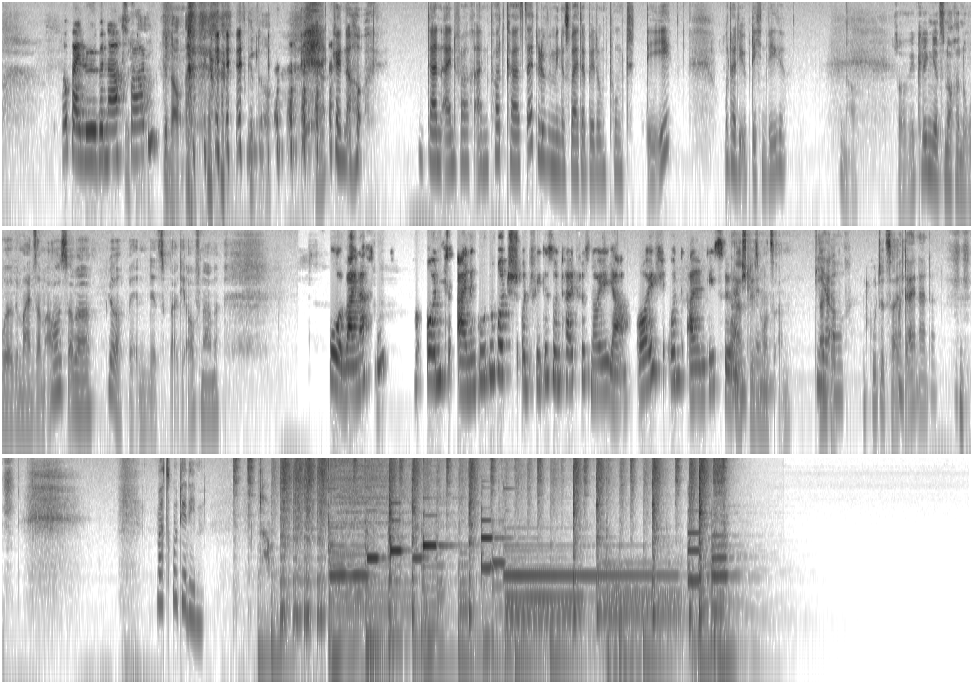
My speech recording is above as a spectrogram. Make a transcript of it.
so bei Löwe nachfragen. Ja, genau. auch. Ja. Genau. Dann einfach an podcast.löwe-weiterbildung.de oder die üblichen Wege. Genau. So, wir klingen jetzt noch in Ruhe gemeinsam aus, aber ja, beenden jetzt bald die Aufnahme. Frohe Weihnachten und einen guten Rutsch und viel Gesundheit fürs neue Jahr. Euch und allen, die es hören. Da schließen wir uns an. Dir Danke. auch. Und gute Zeit. Und allen anderen. Macht's gut, ihr Lieben.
